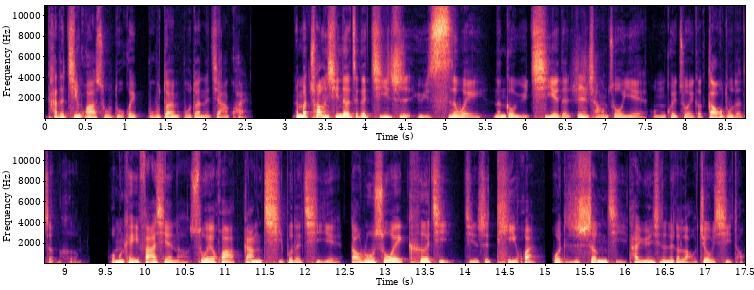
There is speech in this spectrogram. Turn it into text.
它的进化速度会不断不断的加快。那么创新的这个机制与思维，能够与企业的日常作业，我们会做一个高度的整合。我们可以发现呢，数位化刚起步的企业，导入数位科技，仅是替换或者是升级它原先的那个老旧系统。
